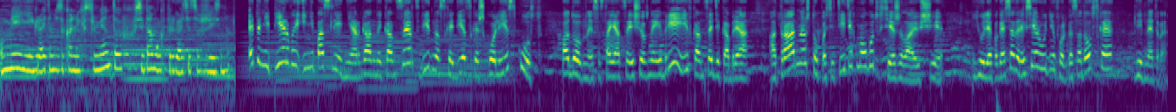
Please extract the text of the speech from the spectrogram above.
умение играть на музыкальных инструментах всегда могут пригодиться в жизни. Это не первый и не последний органный концерт в Видновской детской школе искусств. Подобные состоятся еще в ноябре и в конце декабря. Отрадно, что посетить их могут все желающие. Юлия Погосян, Алексей Руднев, Ольга Садовская. Видно этого.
